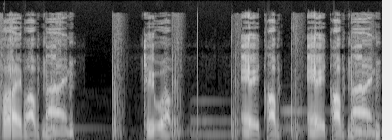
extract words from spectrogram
5 of 9, 2 of 8 of 8 of 9,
